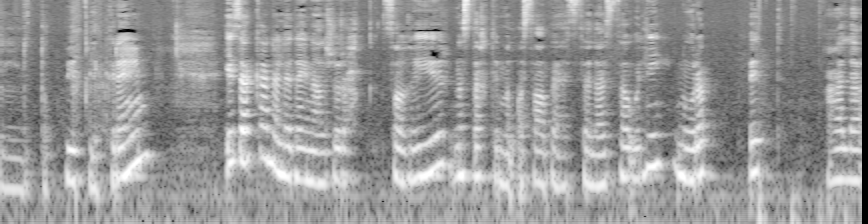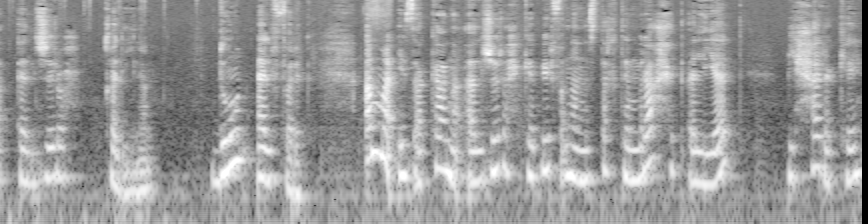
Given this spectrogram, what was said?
التطبيق الكريم. إذا كان لدينا الجرح صغير نستخدم الأصابع الثلاثة واللي نربط على الجرح قليلا دون الفرك. أما إذا كان الجرح كبير فإننا نستخدم راحة اليد بحركة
